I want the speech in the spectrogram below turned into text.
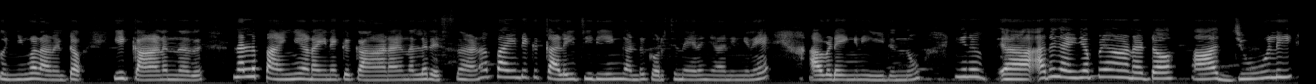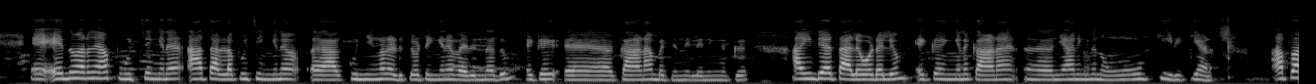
കുഞ്ഞുങ്ങളാണ് കേട്ടോ ഈ കാണുന്നത്. നല്ല ഭംഗിയാണ് അതിനൊക്കെ കാണാൻ നല്ല രസമാണ് അപ്പോൾ അതിന്റെയൊക്കെ കളി ചിരിയും കണ്ട് കുറച്ച് നേരം ഞാനിങ്ങനെ അവിടെ ഇങ്ങനെ ഇരുന്നു. ഇങ്ങനെ അത് കഴിഞ്ഞപ്പോഴാണ് കേട്ടോ ആ ജൂലി എന്ന് പറഞ്ഞ ആ പൂച്ച ഇങ്ങനെ ആ തള്ളപ്പൂച്ച ഇങ്ങനെ കുഞ്ഞുങ്ങളെടുത്തോട്ട് ഇങ്ങനെ വരുന്നതും ഒക്കെ കാണാൻ പറ്റുന്നില്ലേ നിങ്ങൾക്ക്? അതിന്റെ ആ തലോടലും ഒക്കെ ഇങ്ങനെ കാണാൻ ഞാനിങ്ങനെ നോക്കിയിരിക്കുകയാണ്. അപ്പോൾ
